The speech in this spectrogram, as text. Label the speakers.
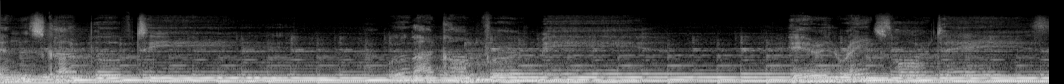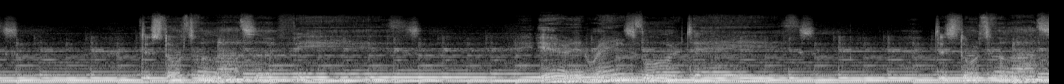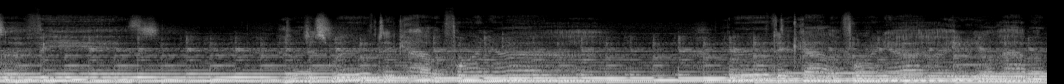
Speaker 1: In this cup of tea will not comfort me. Here it rains for days, distorts philosophies. Here it rains for days, distorts philosophies. California, you will have a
